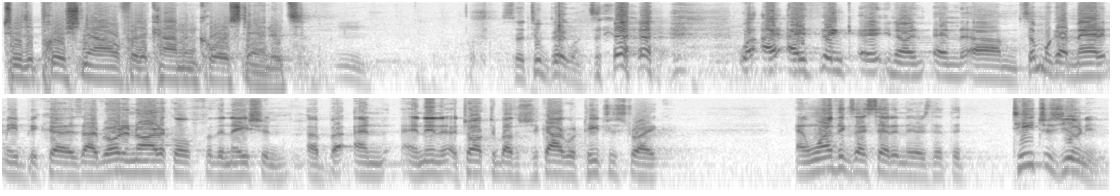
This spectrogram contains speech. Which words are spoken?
to the push now for the Common Core standards? So two big ones. well, I, I think, uh, you know, and, and um, someone got mad at me because I wrote an article for The Nation, about, and, and then I talked about the Chicago teacher strike. And one of the things I said in there is that the teachers union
